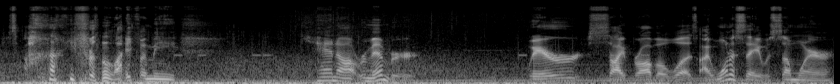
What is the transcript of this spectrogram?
Because I, for the life of me, cannot remember where Site Bravo was. I want to say it was somewhere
